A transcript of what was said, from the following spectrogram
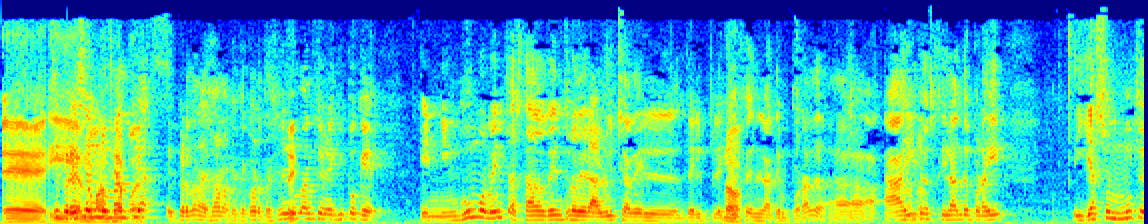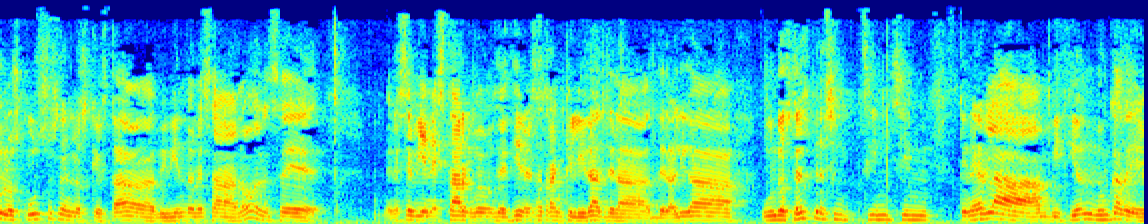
Eh, Sí, y pero es el Numancia, Numancia, pues, eh, perdona, llama que te cortes, es el Sí. Numancia un equipo que en ningún momento ha estado dentro de la lucha del, del playoff No. en la temporada. Ha, ha- ha No, ido no. oscilando por ahí y ya son muchos los cursos en los que está viviendo en esa, ¿no? En ese en ese bienestar podemos decir, en esa tranquilidad de la, de la Liga 1-2-3, pero sin, sin, sin tener la ambición nunca de,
